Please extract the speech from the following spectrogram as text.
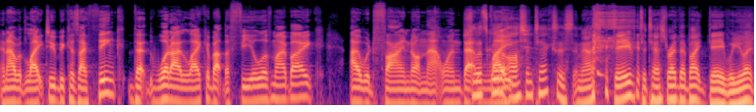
and I would like to because I think that what I like about the feel of my bike, I would find on that one. That so let's light. go to Austin, Texas, and ask Dave to test ride that bike. Dave, will you let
